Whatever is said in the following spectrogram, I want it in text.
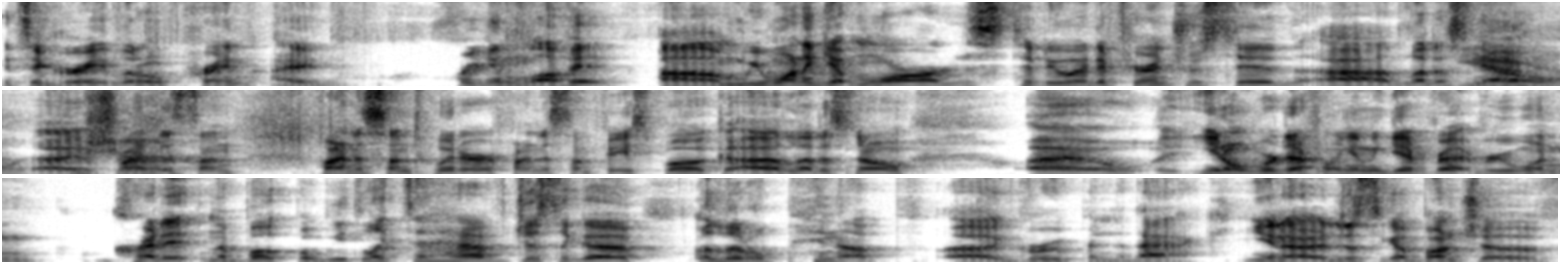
it's a great little print. I freaking love it. Um we want to get more artists to do it. If you're interested, uh let us Yeah, know. Uh, find us on find us on Twitter, find us on Facebook, uh let us know. Uh you know, we're definitely going to give everyone credit in the book, but we'd like to have just like a, a little pinup uh, group in the back, you know, just like a bunch of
